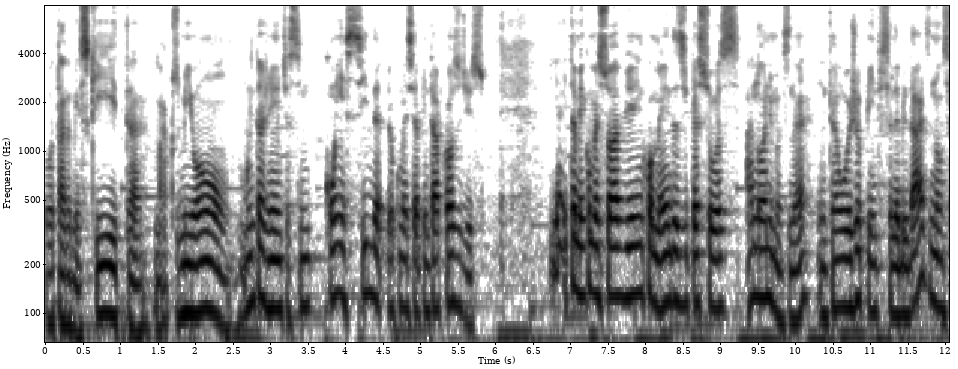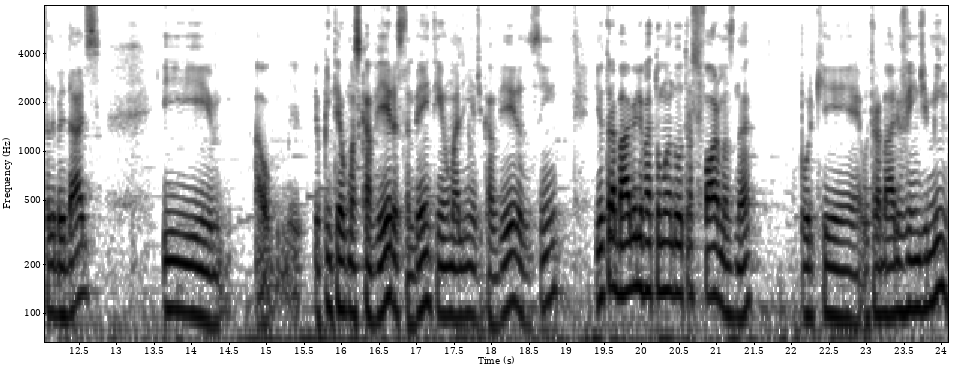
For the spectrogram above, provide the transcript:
Otávio Mesquita, Marcos Mion, muita gente assim conhecida, eu comecei a pintar por causa disso. E aí também começou a vir encomendas de pessoas anônimas, né? Então hoje eu pinto celebridades, não celebridades, e eu pintei algumas caveiras também, tem uma linha de caveiras assim. E o trabalho ele vai tomando outras formas, né? Porque o trabalho vem de mim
